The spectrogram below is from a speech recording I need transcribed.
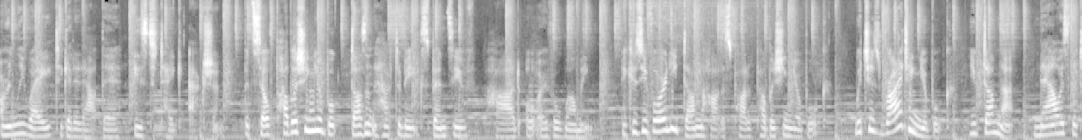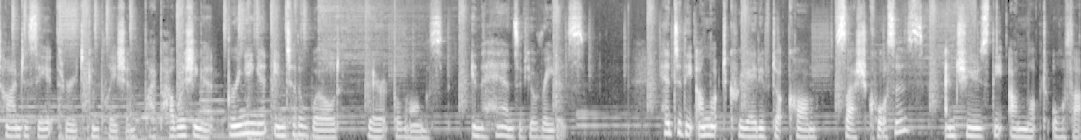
only way to get it out there is to take action. But self publishing your book doesn't have to be expensive, hard, or overwhelming because you've already done the hardest part of publishing your book, which is writing your book. You've done that. Now is the time to see it through to completion by publishing it, bringing it into the world where it belongs, in the hands of your readers. Head to the theunlockedcreative.com slash courses and choose the Unlocked Author.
